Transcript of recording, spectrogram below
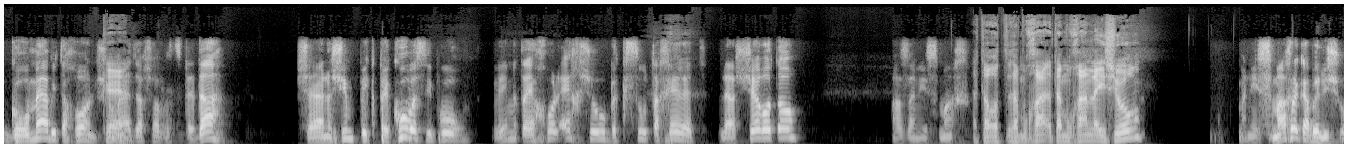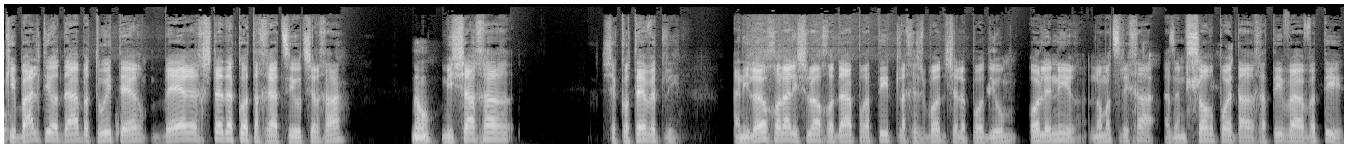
גורמי הביטחון שומע כן. את זה עכשיו, אז תדע שאנשים פקפקו בסיפור, ואם אתה יכול איכשהו בכסות אחרת לאשר אותו, אז אני אשמח. אתה רוצ- אתה מוכן- אתה מוכן לאישור? אני אשמח לקבל אישור. קיבלתי הודעה בטוויטר בערך שתי דקות אחרי הציוץ שלך, נו, משחר, שכותבת לי, אני לא יכולה לשלוח הודעה פרטית לחשבון של הפודיום, או לניר, לא מצליחה. אז אמסור פה את הערכתי ואהבתי.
